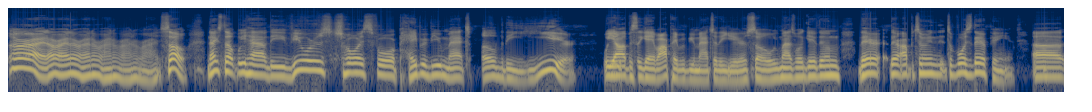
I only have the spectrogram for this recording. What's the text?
All right, all right, all right, all right, all right, all right. So next up, we have the viewers' choice for pay per view match of the year, we obviously gave our pay per view match of the year, so we might as well give them their their opportunity to voice their opinion. Uh,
